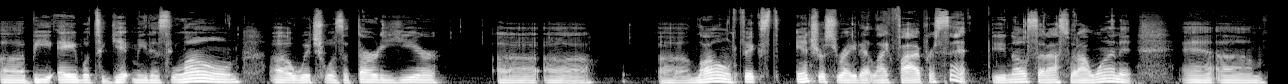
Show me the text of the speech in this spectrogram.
uh, be able to get me this loan, uh, which was a 30 year uh, uh, uh, loan, fixed interest rate at like 5%, you know? So that's what I wanted. And um,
